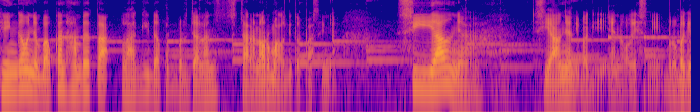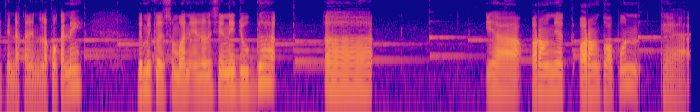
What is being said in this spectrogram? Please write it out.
hingga menyebabkan hampir tak lagi dapat berjalan secara normal gitu pastinya. Sialnya sialnya nih bagi analis nih berbagai tindakan yang dilakukan nih demi kesembuhan analis ini juga uh, ya orangnya orang tua pun kayak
